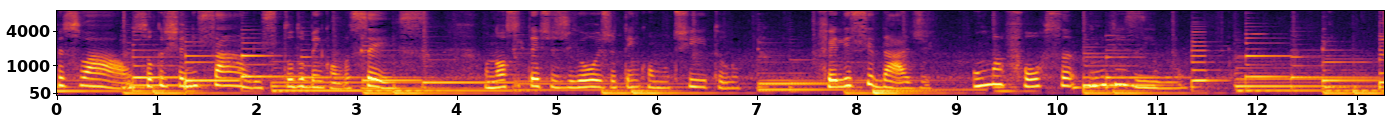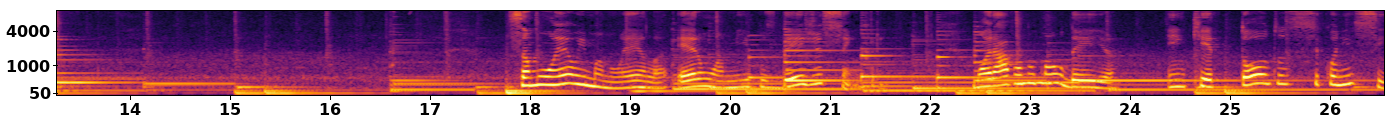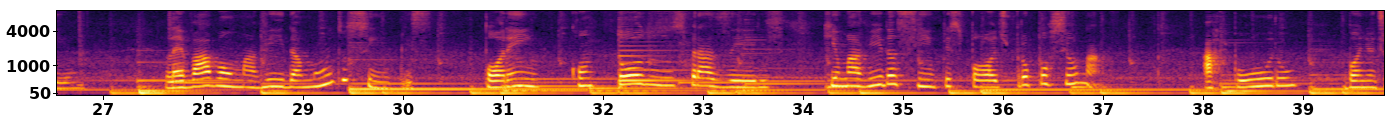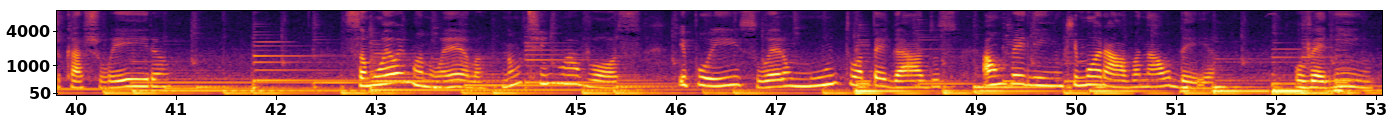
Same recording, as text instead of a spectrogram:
pessoal, sou Cristiane Sales, tudo bem com vocês? O nosso texto de hoje tem como título Felicidade, uma força invisível. Samuel e Manuela eram amigos desde sempre. Moravam numa aldeia em que todos se conheciam levavam uma vida muito simples, porém com todos os prazeres que uma vida simples pode proporcionar: ar puro, banho de cachoeira. Samuel e Manuela não tinham avós e por isso eram muito apegados a um velhinho que morava na aldeia. O velhinho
